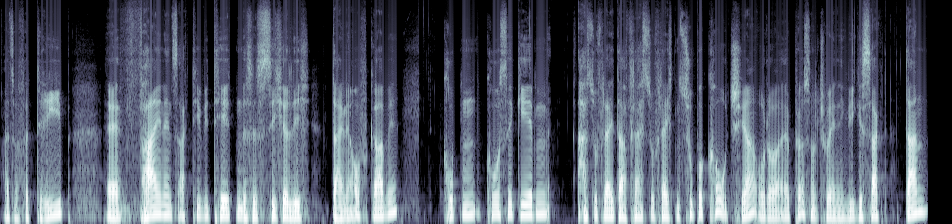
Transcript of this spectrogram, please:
Also Vertrieb, äh, Finance-Aktivitäten, das ist sicherlich deine Aufgabe. Gruppenkurse geben, hast du vielleicht da, hast du vielleicht einen super Coach, ja, oder äh, Personal Training. Wie gesagt, dann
